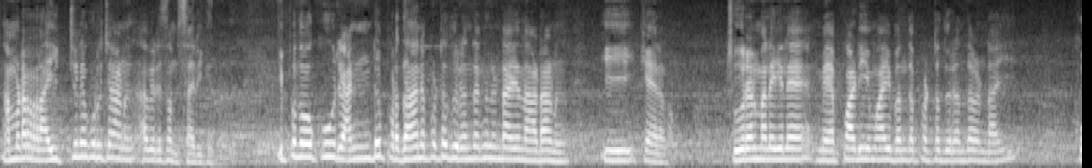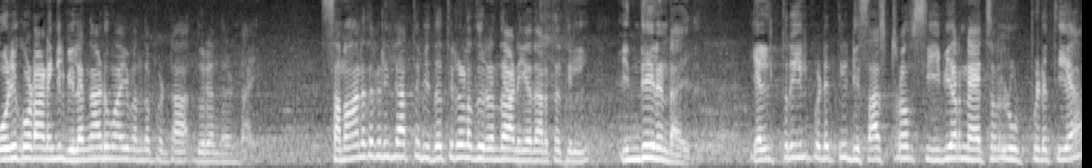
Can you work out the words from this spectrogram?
നമ്മുടെ റൈറ്റിനെ കുറിച്ചാണ് അവർ സംസാരിക്കുന്നത്. ഇപ്പോൾ നോക്കൂ രണ്ട് പ്രധാനപ്പെട്ട ദുരന്തങ്ങളുണ്ടായ നാടാണ് ഈ കേരളം. ചൂരൽമലയിലെ മേപ്പാടിയുമായി ബന്ധപ്പെട്ട ദുരന്തമുണ്ടായി. കോഴിക്കോടാണെങ്കിൽ വിലങ്ങാടുമായി ബന്ധപ്പെട്ട ദുരന്തമുണ്ടായി. സമാനതകളില്ലാത്ത വിധത്തിലുള്ള ദുരന്തമാണ് യഥാർത്ഥത്തിൽ ഇന്ത്യയിലുണ്ടായത്. എൽ ത്രീയിൽപ്പെടുത്തി ഡിസാസ്റ്റർ ഓഫ് സീവിയർ നാച്ചുറൽ ഉൾപ്പെടുത്തിയ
